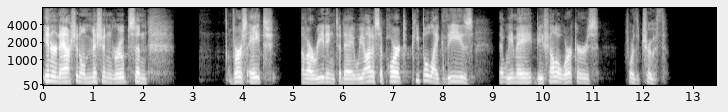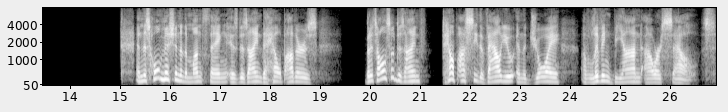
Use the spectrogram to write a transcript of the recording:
international mission groups. And verse 8 of our reading today, we ought to support people like these that we may be fellow workers for the truth. And this whole mission of the month thing is designed to help others, but it's also designed to help us see the value and the joy of living beyond ourselves.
